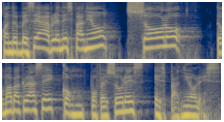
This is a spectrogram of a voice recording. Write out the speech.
Cuando empecé a aprender español, solo tomaba clase con profesores españoles.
